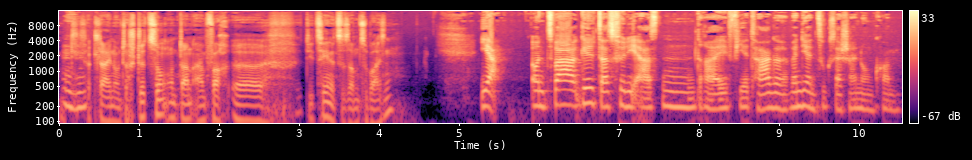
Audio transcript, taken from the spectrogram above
mit mhm. dieser kleinen Unterstützung und dann einfach äh, die Zähne zusammenzubeißen. Ja, und zwar gilt das für die ersten drei, vier Tage, wenn die Entzugserscheinungen kommen.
